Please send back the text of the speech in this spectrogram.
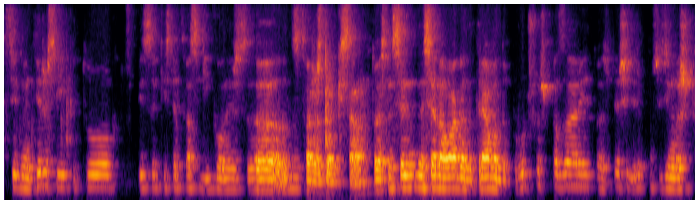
сегментираш си като, като списък и след това си ги гониш за, за това сделки само. Тоест не се, не се налага да трябва да проучваш пазари, т.е. ще директно си взимаш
